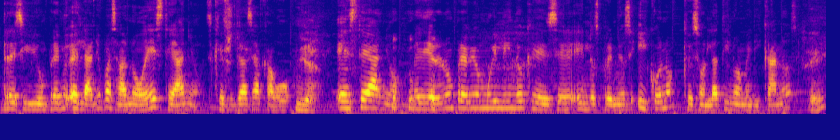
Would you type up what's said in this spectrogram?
recibí un premio, el año pasado, no, este año, es que eso ya se acabó. Este año me dieron un premio muy lindo que es eh, en los premios Ícono, que son latinoamericanos, Sí.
